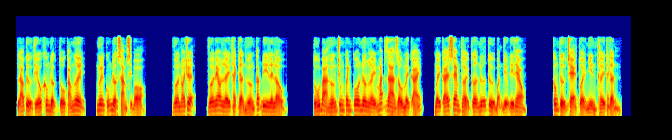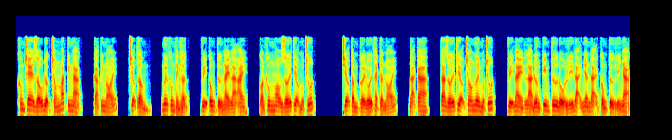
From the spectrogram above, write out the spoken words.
lão tử thiếu không được tố cáo ngươi ngươi cũng được xám xịt bỏ vừa nói chuyện, vừa đeo lấy thạch thần hướng các đi lên lầu. Tú bà hướng chung quanh cô nương lấy mắt ra giấu mấy cái mấy cái xem thời cơ nữ tử bận bịu đi theo. Công tử trẻ tuổi nhìn thấy thạch thần, không che giấu được trong mắt kinh ngạc, cả kinh nói, triệu tầm, ngươi không thành thật, vị công tử này là ai, còn không mau giới thiệu một chút. Triệu tầm cười đối thạch thần nói, đại ca, ta giới thiệu cho ngươi một chút, vị này là đường kim tư đồ lý đại nhân đại công tử lý nhạc.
